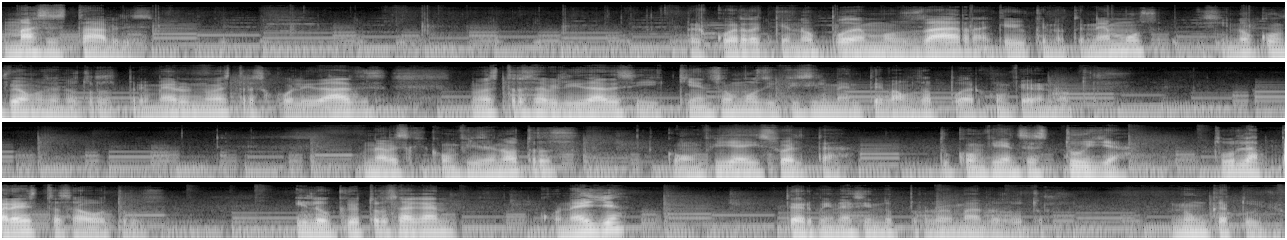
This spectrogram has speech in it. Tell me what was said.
más estables. Recuerda que no podemos dar aquello que no tenemos y si no confiamos en nosotros primero en nuestras cualidades, nuestras habilidades y quién somos, difícilmente vamos a poder confiar en otros. Una vez que confíes en otros, confía y suelta. Tu confianza es tuya, tú la prestas a otros y lo que otros hagan con ella termina siendo problema de los otros, nunca tuyo.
